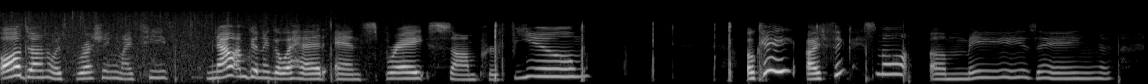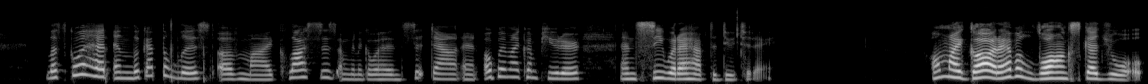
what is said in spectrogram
All done with brushing my teeth. Now I'm going to go ahead and spray some perfume. Okay, I think I smell amazing. Let's go ahead and look at the list of my classes. I'm going to go ahead and sit down and open my computer and see what I have to do today. Oh my god, I have a long schedule.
